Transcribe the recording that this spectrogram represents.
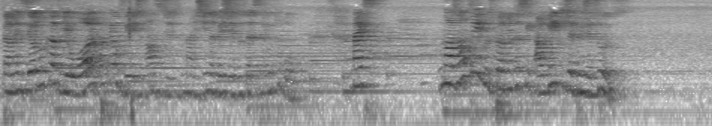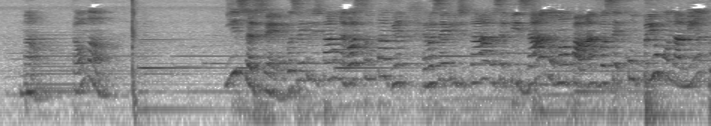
Pelo menos eu nunca vi. Eu oro para que eu veja. Nossa, Jesus, imagina ver Jesus, deve ser muito louco. Mas nós não vimos, pelo menos assim, alguém que já viu Jesus? Não. Então não. Isso é fé. Você acreditar num negócio que você não está vendo. É você acreditar, você pisar numa palavra, você cumprir o mandamento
